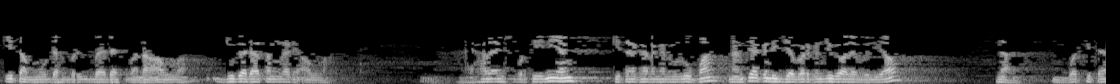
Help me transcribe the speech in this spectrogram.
Kita mudah beribadah kepada Allah juga datang dari Allah. Nah, hal yang seperti ini yang kita kadang-kadang lupa nanti akan dijabarkan juga oleh beliau. Nah, membuat kita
